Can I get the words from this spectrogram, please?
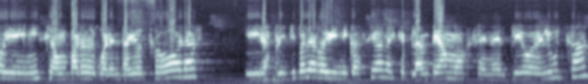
hoy inicia un paro de 48 horas y las principales reivindicaciones que planteamos en el pliego de lucha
